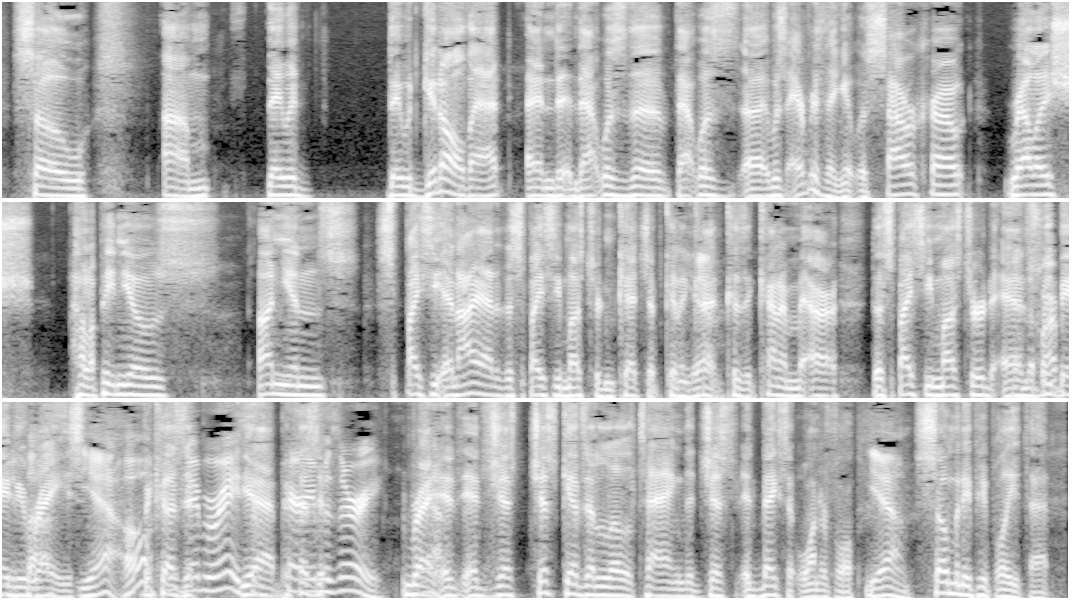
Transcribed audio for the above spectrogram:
So, um, they would they would get all that, and that was the that was uh, it was everything. It was sauerkraut, relish, jalapenos, onions, spicy, and I added the spicy mustard and ketchup because Yeah. it, it kind of uh, the spicy mustard and, And the sweet baby sauce. rays. Yeah. Oh, because Sweet it- Baby Ray's yeah, from Perry, Missouri. Right. Yeah. It, it just just gives it a little tang that just it makes it wonderful. Yeah. So many people eat that.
